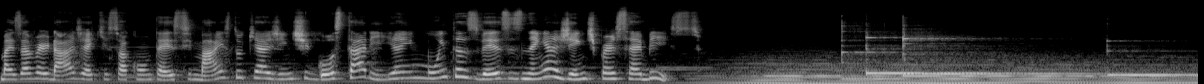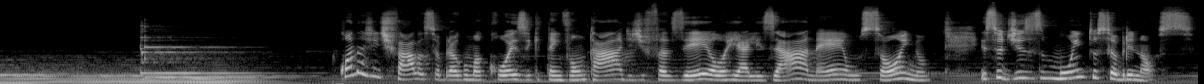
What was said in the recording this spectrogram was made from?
Mas a verdade é que isso acontece mais do que a gente gostaria e muitas vezes nem a gente percebe isso. Quando a gente fala sobre alguma coisa que tem vontade de fazer ou realizar, né, um sonho, isso diz muito sobre nós,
